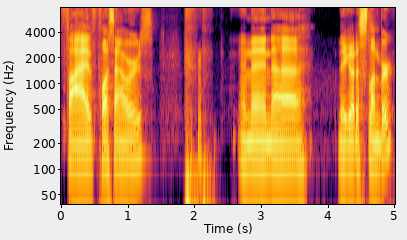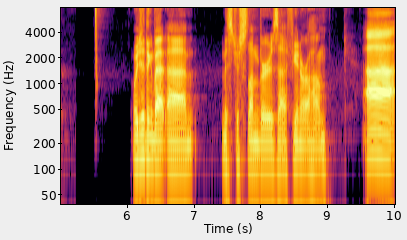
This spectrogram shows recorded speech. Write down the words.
five plus hours, and then uh, they go to Slumber. What do you think about um, Mr. Slumber's uh, funeral home? Uh,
